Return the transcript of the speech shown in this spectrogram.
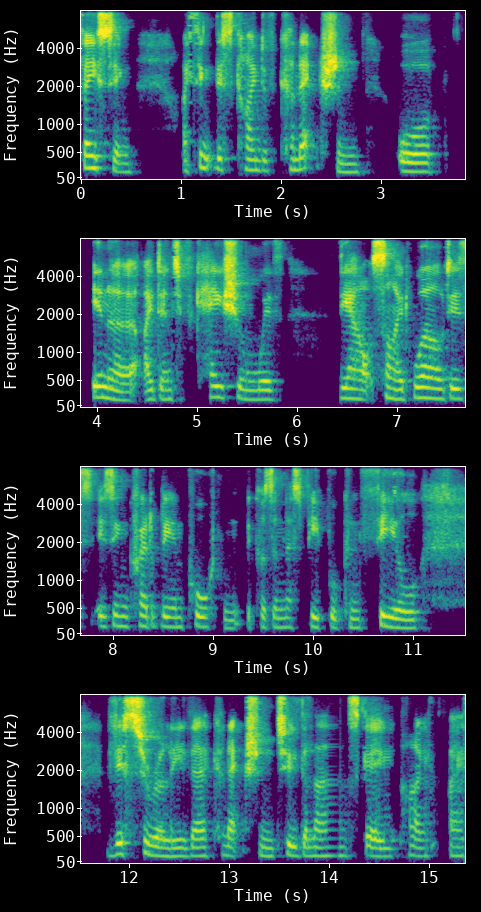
facing, I think this kind of connection or inner identification with the outside world is, is incredibly important because unless people can feel viscerally their connection to the landscape, I, I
